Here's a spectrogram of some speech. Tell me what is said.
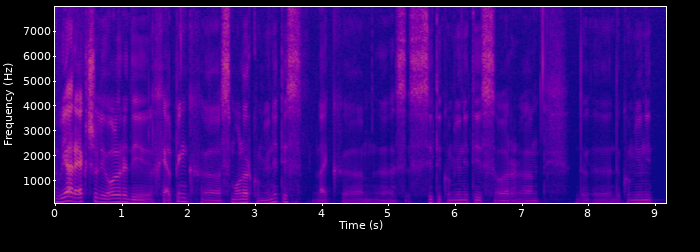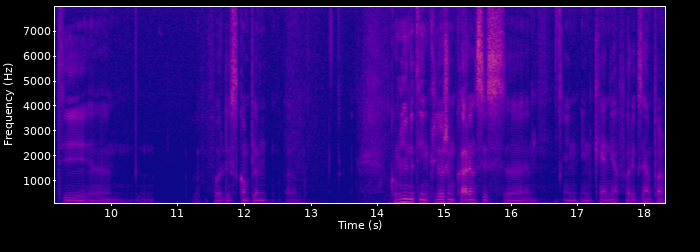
we are actually already helping uh, smaller communities like um, uh, city communities or um, the uh, the community um, for this um, community inclusion currencies uh, in in Kenya, for example.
